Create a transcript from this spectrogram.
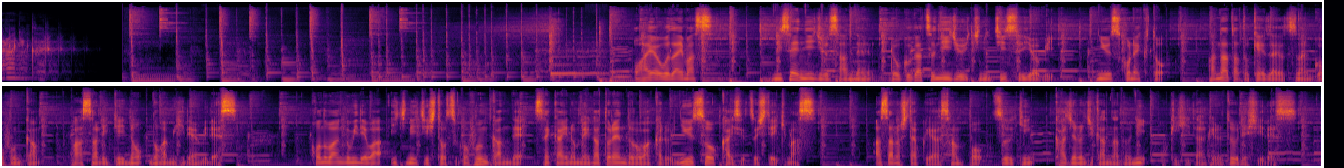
クロニクル。おはようございます。2023年6月21日水曜日。ニュースコネクト。あなたと経済をつなぐ5分間。パーソナリティの野上秀臣です。この番組では1日1つ5分間で世界のメガトレンドがわかるニュースを解説していきます。朝の支度や散歩通勤家事の時間などにお聞きいただけると嬉しいです。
